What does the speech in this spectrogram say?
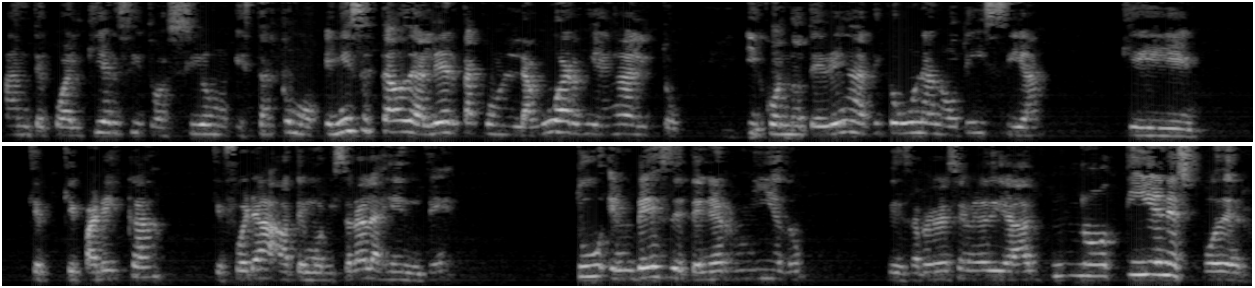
ante cualquier situación, estás como en ese estado de alerta con la guardia en alto y cuando te ven a ti con una noticia que, que, parezca que fuera a atemorizar a la gente, tú en vez de tener miedo, de desarrollar esa mediodía, no tienes poder,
